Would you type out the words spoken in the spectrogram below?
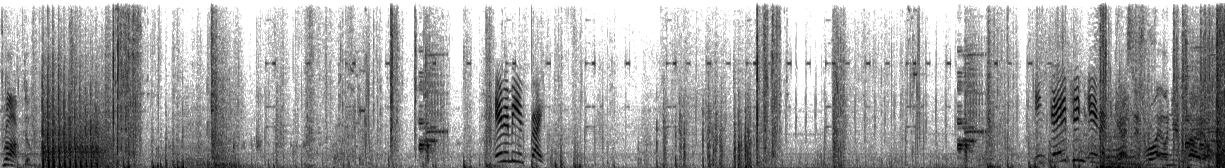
Dropped him. Gas is right on your tail.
